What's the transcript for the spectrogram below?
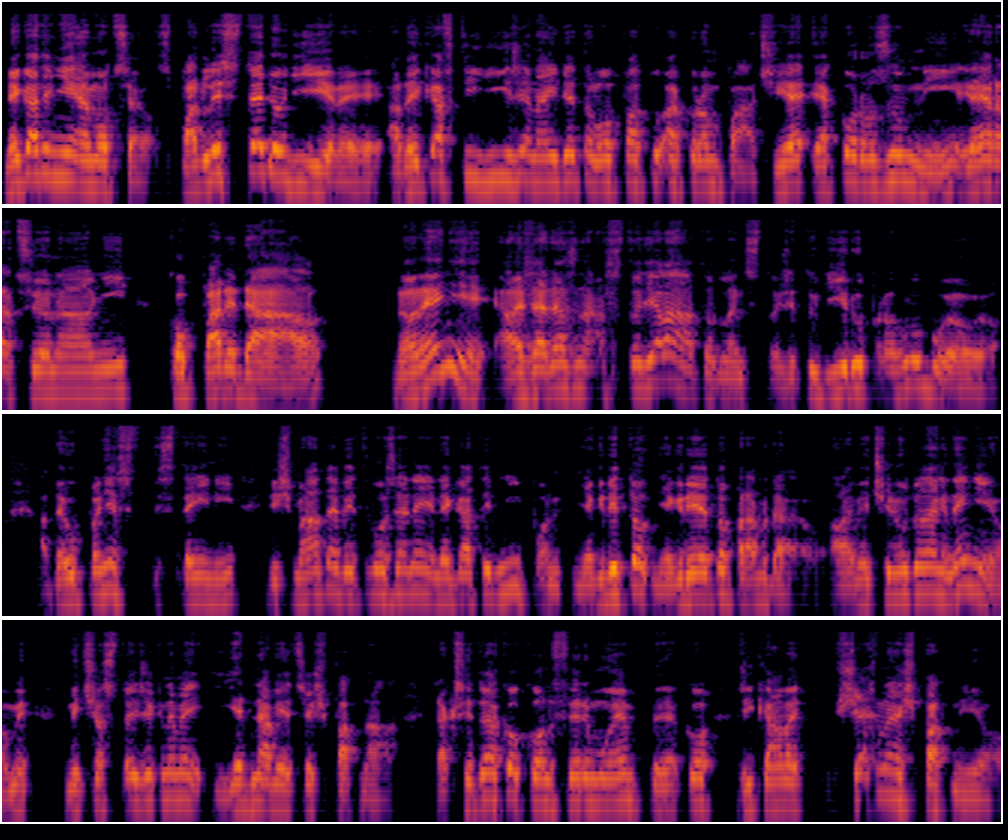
negativní emoce, jo. spadli jste do díry a teďka v té díře najdete lopatu a krompáč, je jako rozumný, je racionální kopat dál, No není, ale řada z nás to dělá tohle, že tu díru prohlubujou. Jo. A to je úplně stejný, když máte vytvořený negativní, pon... někdy, to, někdy je to pravda, jo, ale většinou to tak není. Jo. My, my často řekneme, jedna věc je špatná, tak si to jako konfirmujeme, jako říkáme, všechno je špatný. Jo.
